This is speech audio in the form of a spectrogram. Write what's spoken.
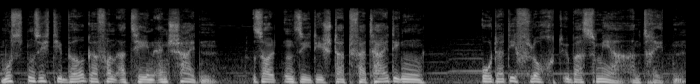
mussten sich die Bürger von Athen entscheiden. Sollten sie die Stadt verteidigen oder die Flucht übers Meer antreten?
